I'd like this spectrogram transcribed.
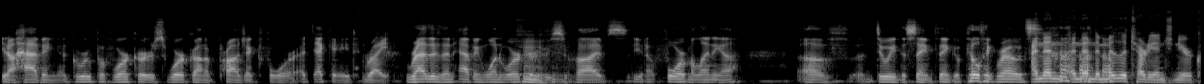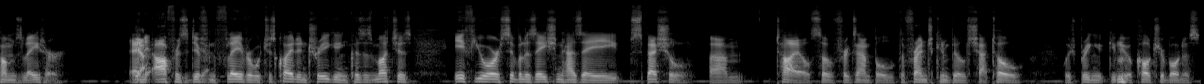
You know, having a group of workers work on a project for a decade, right, rather than having one worker who survives, you know, four millennia of doing the same thing of building roads. And then and then the military engineer comes later and yeah. it offers a different yeah. flavor, which is quite intriguing because as much as if your civilization has a special um, tile, so for example, the French can build chateau, which bring give you hmm. a culture bonus.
